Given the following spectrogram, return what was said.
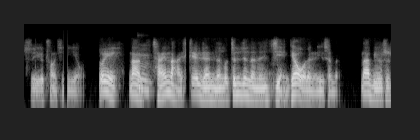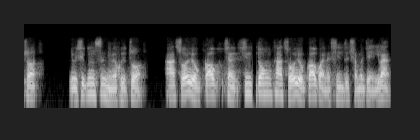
是一个创新业务。所以，那才哪些人能够真正的能减掉我的人力成本？那比如说，有些公司里面会做啊，所有高像京东，他所有高管的薪资全部减一万，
